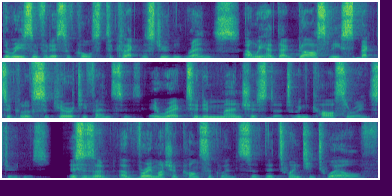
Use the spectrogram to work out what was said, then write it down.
The reason for this, of course, to collect the student rents. And we had that ghastly spectacle of security fences erected in Manchester to incarcerate students. This is a, a very much a consequence of the 2012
